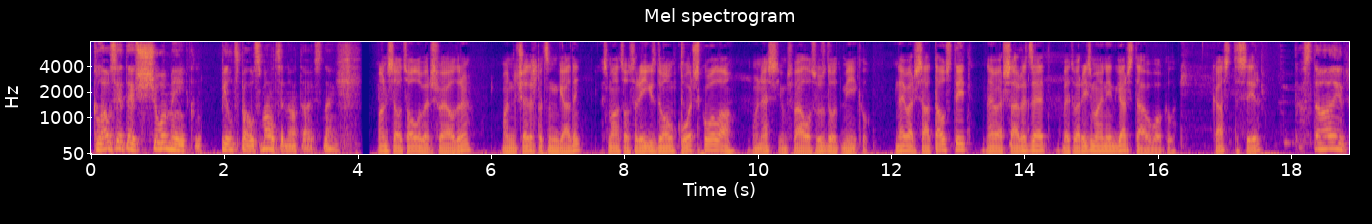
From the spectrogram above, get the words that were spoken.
klausieties šo mīklu. Pildspāles malcinātājs, ne? Mani sauc Olivers Veldre, man ir 14 gadi. Es mācos Rīgas domu koru skolā, un es jums vēlos uzdot mīklu. Nevar sataustīt, nevar saredzēt, bet var izmainīt garstāvokli. Kas tas ir? Kas tā ir?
